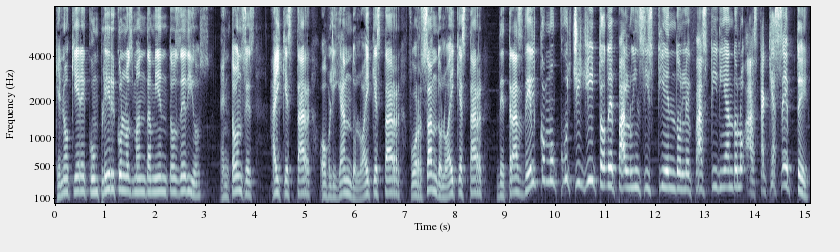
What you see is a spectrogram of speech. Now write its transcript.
que no quiere cumplir con los mandamientos de Dios, entonces hay que estar obligándolo, hay que estar forzándolo, hay que estar detrás de él como cuchillito de palo, insistiéndole, fastidiándolo hasta que acepte.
